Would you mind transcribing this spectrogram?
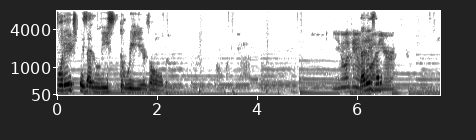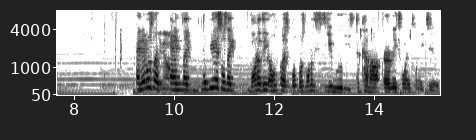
footage is at least three years old. Oh my god. You know what's even That is- that- funnier? And it was like You know- and like Morbius was like one of the only was, was one of the few movies to come out early 2022.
